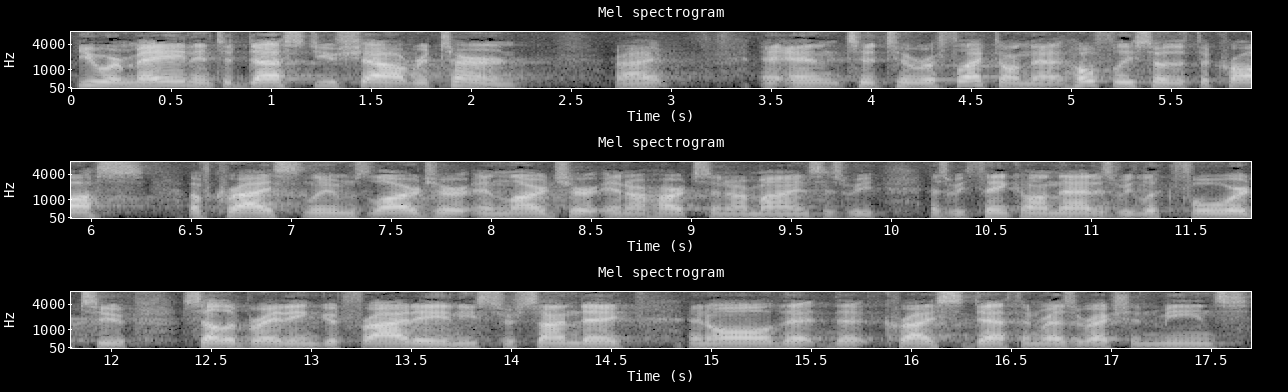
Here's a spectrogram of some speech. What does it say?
you were made and to dust you shall return, right? And, to, to reflect on that, hopefully, so that the cross of Christ looms larger and larger in our hearts and our minds as we, as we think on that, as we look forward to celebrating Good Friday and Easter Sunday and all that, that Christ's death and resurrection means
